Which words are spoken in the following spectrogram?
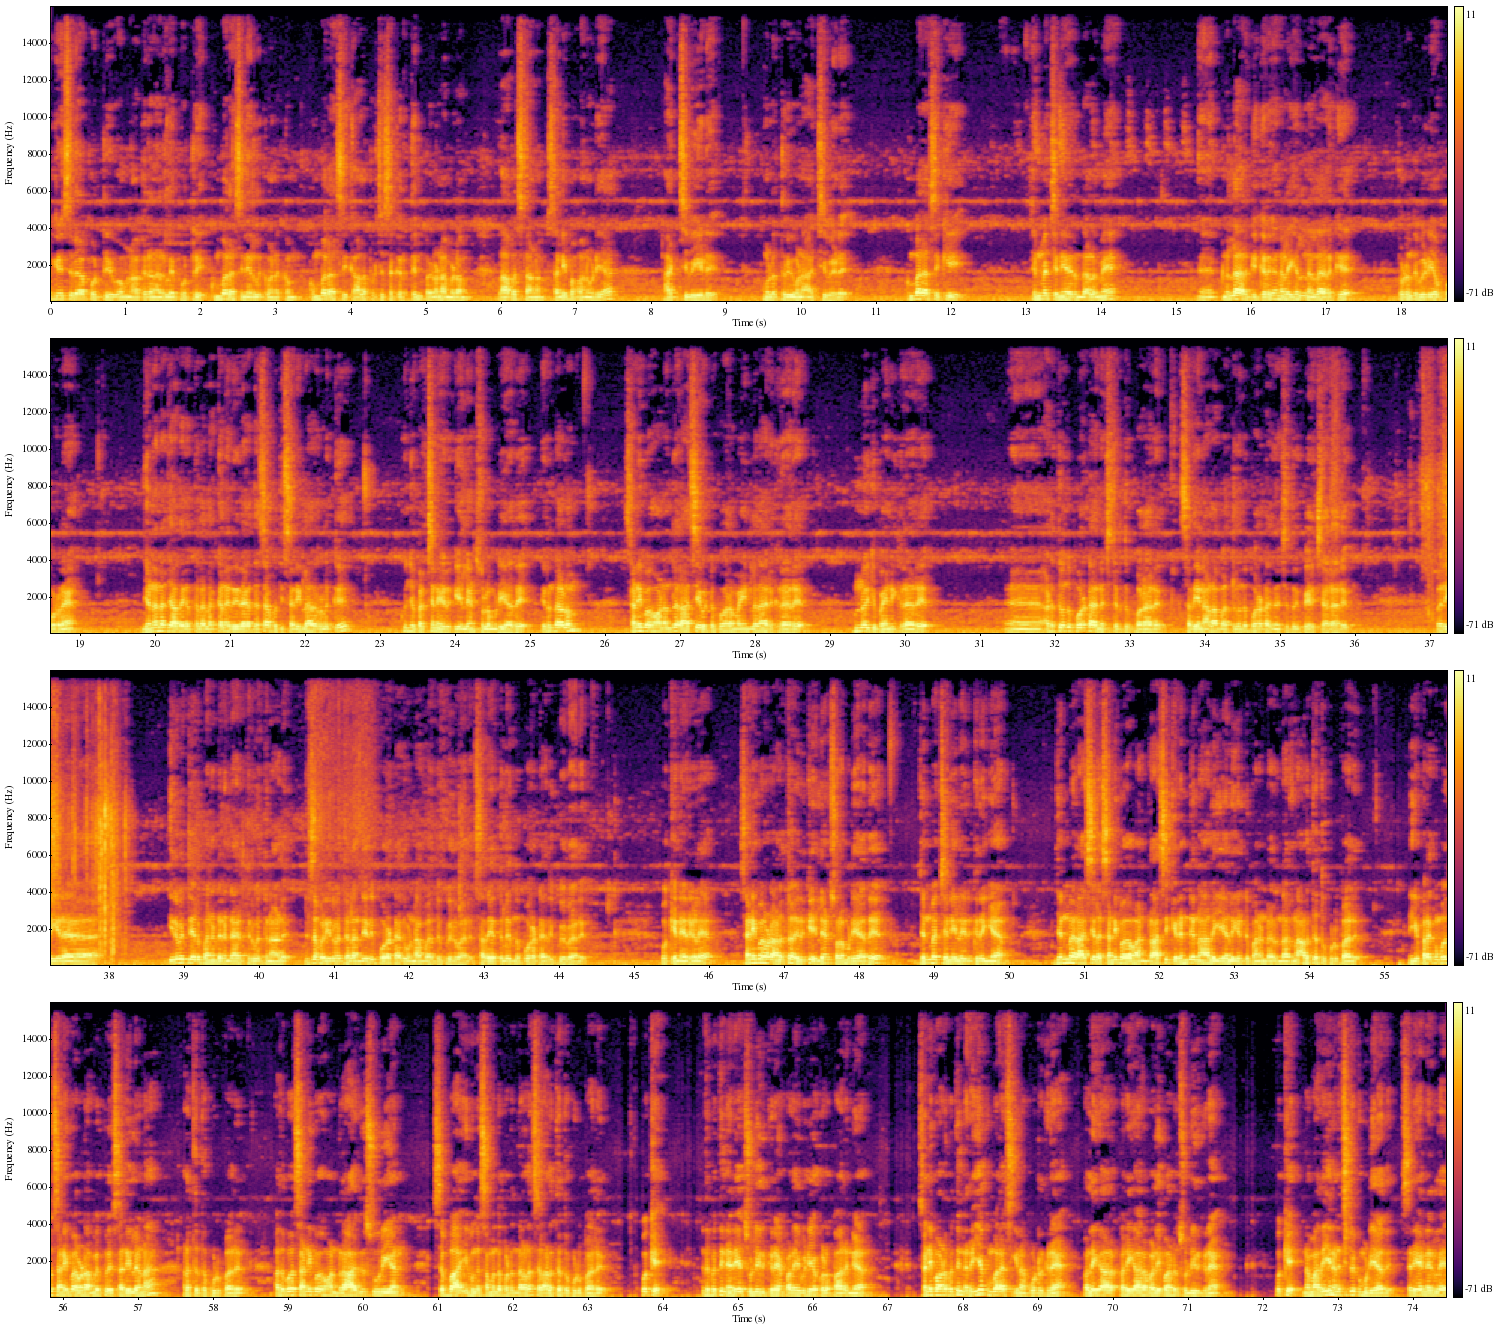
விக்னேஸ்வரா போற்றி ஓம் நாகரன் அருளை போற்றி. கும்பராசி நேர்களுக்கு வணக்கம். கும்பராசி காலப்புரட்சி சக்கரத்தின் பதினொன்றாம் இடம் லாபஸ்தானம் சனி பகவானுடைய ஆட்சி வீடு மூலத்துறைவன ஆட்சி வீடு. கும்பராசிக்கு ஜென்மச்சனியாக இருந்தாலுமே நல்லா இருக்குது கிரக நிலைகள் நல்லா இருக்குது தொடர்ந்து வீடியோ போடுறேன். ஜனன ஜாதகத்தில் லக்கண ரீதியாக தசாபதி சரியில்லாதவர்களுக்கு கொஞ்சம் பிரச்சனை இருக்குது இல்லைன்னு சொல்ல முடியாது. இருந்தாலும் சனி பகவான் வந்து ராசியை விட்டு போகிற மைண்டில் தான் இருக்கிறாரு. முன்னோக்கி பயணிக்கிறாரு. அடுத்து வந்து புரட்டாதி நட்சத்திரத்துக்கு போகிறாரு சதய நாலாம் பாதத்துலேருந்து புரட்டாதி நட்சத்திரத்துக்கு பேர் சேராரு. வருகிற இருபத்தி ஏழு பன்னெண்டு ரெண்டாயிரத்தி இருபத்தி நாலு டிசம்பர் இருபத்தேழாம் தேதி புரட்டாதி ஒன்றாம் பாதத்துக்கு போயிடுவார் சதயத்திலேருந்து புரட்டாதிக்கு போயிடுவார் ஓகே நேர்களே சனிபாவோட அழுத்தம் இருக்குது இல்லைன்னு சொல்ல முடியாது. ஜென்மச்சனியில் இருக்கிறீங்க. ஜென்ம ராசியில் சனி பகவான் ராசிக்கு ரெண்டு நாலு ஏழு எட்டு பன்னெண்டு இருந்தாருன்னா அழுத்தத்தை கொடுப்பாரு. நீங்கள் பிறக்கும்போது சனி அமைப்பு சரியில்லைன்னா அழுத்தத்தை கொடுப்பாரு. அதுபோக சனி பகவான் ராகு சூரியன் செவ்வாய் இவங்க சம்மந்தப்பட்டிருந்தாலும் சில அழுத்தத்தை கொடுப்பாரு. ஓகே. இதை பற்றி நிறைய சொல்லியிருக்கிறேன். பழைய வீடியோக்களை பாருங்கள் சனி பகவானை பற்றி நிறைய கும்பராசிக்கு நான் போட்டிருக்கிறேன். பரிகார பரிகாரம் வழிபாடுன்னு சொல்லியிருக்கிறேன். ஓகே. நம்ம அதையே நினச்சிட்டு இருக்க முடியாது. சரியா நேரில்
